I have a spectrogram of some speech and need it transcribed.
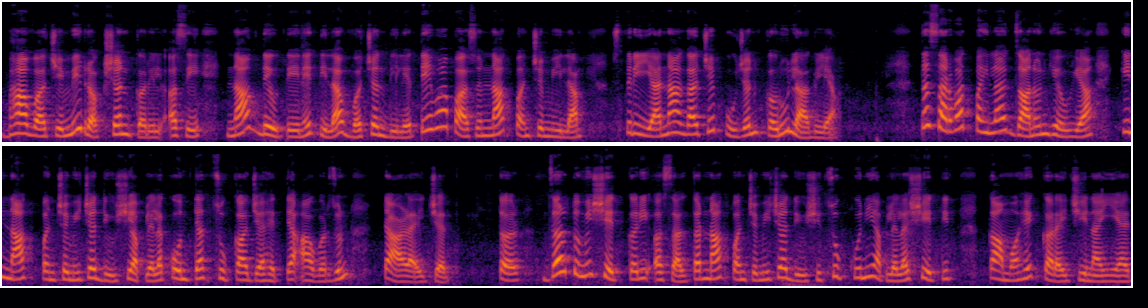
भावाचे मी रक्षण करेल असे नागदेवतेने तिला वचन दिले. तेव्हापासून नागपंचमीला स्त्रिया नागाचे पूजन करू लागल्या. तर सर्वात पहिला जाणून घेऊया की नागपंचमीच्या दिवशी आपल्याला कोणत्या चुका ज्या आहेत त्या आवर्जून टाळायच्यात तर जर तुम्ही शेतकरी असाल तर नागपंचमीच्या दिवशी चुकूनही आपल्याला शेतीत कामं हे करायची नाही आहेत.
